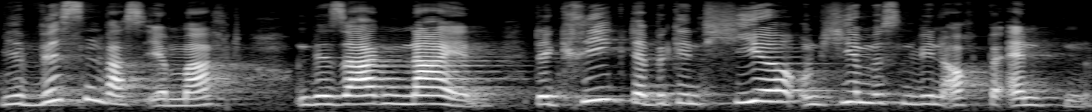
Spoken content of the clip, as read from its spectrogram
wir wissen, was ihr macht und wir sagen Nein. Der Krieg, der beginnt hier und hier müssen wir ihn auch beenden.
